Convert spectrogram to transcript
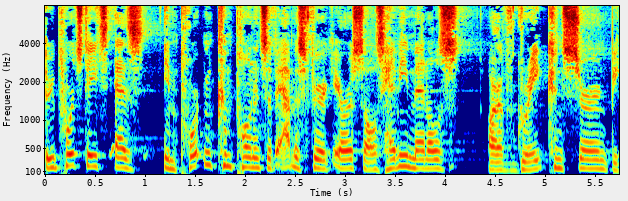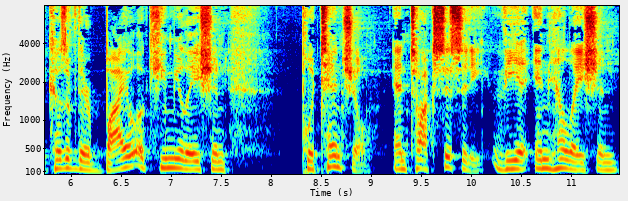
The report states as important components of atmospheric aerosols, heavy metals are of great concern because of their bioaccumulation potential and toxicity via inhalation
